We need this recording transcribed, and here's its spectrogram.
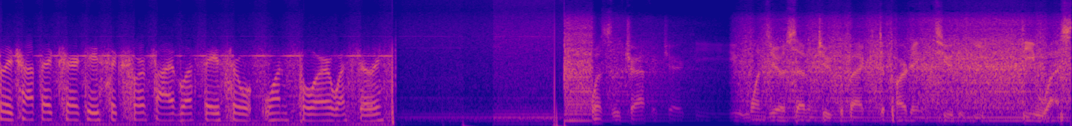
Westerly traffic, Cherokee 645, left base for 14, westerly. Westerly traffic, Cherokee 1072 Quebec, departing to the, e- the west,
